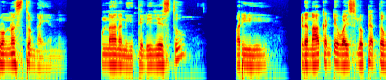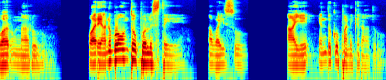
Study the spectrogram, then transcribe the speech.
రుణస్తున్నాయని ఉన్నానని తెలియజేస్తూ మరి ఇక్కడ నాకంటే వయసులో పెద్దవారు ఉన్నారు వారి అనుభవంతో పోలిస్తే నా వయసు నా ఏ ఎందుకు పనికిరాదు.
